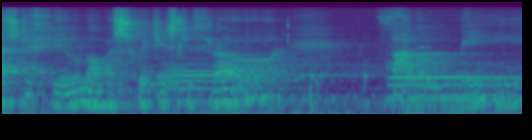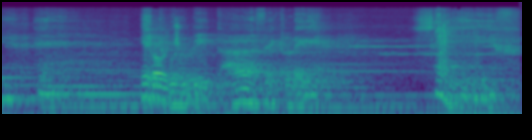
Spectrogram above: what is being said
Just a few more switches to throw. Follow me. It Told will be perfectly safe.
